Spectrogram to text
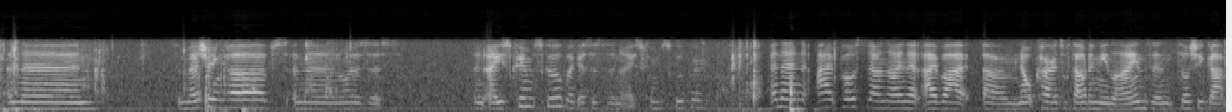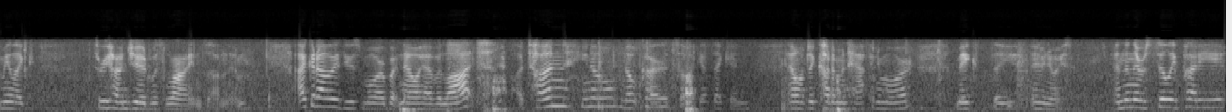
And then some measuring cups, and then what is this? An ice cream scoop. I guess this is an ice cream scooper. And then I posted online that I bought um, note cards without any lines, and so she got me like 300 with lines on them. I could always use more, but now I have a lot, a ton, you know, note cards, so I guess I can, I don't have to cut them in half anymore, make the, anyways. And then there was Silly Putty,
